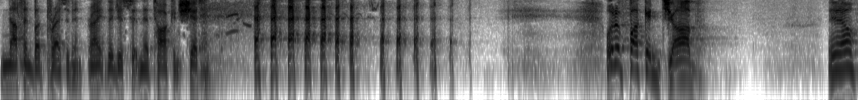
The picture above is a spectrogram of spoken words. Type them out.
nothing but president, right? They're just sitting there talking shit. what a fucking job. You know?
